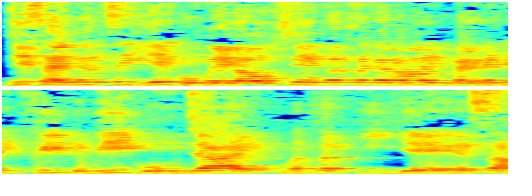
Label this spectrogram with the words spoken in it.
जिस एंगल से ये घूमेगा, उसी एंगल से अगर हमारी मैग्नेटिक फ़ील्ड भी घूम जाए मतलब कि ये ऐसा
